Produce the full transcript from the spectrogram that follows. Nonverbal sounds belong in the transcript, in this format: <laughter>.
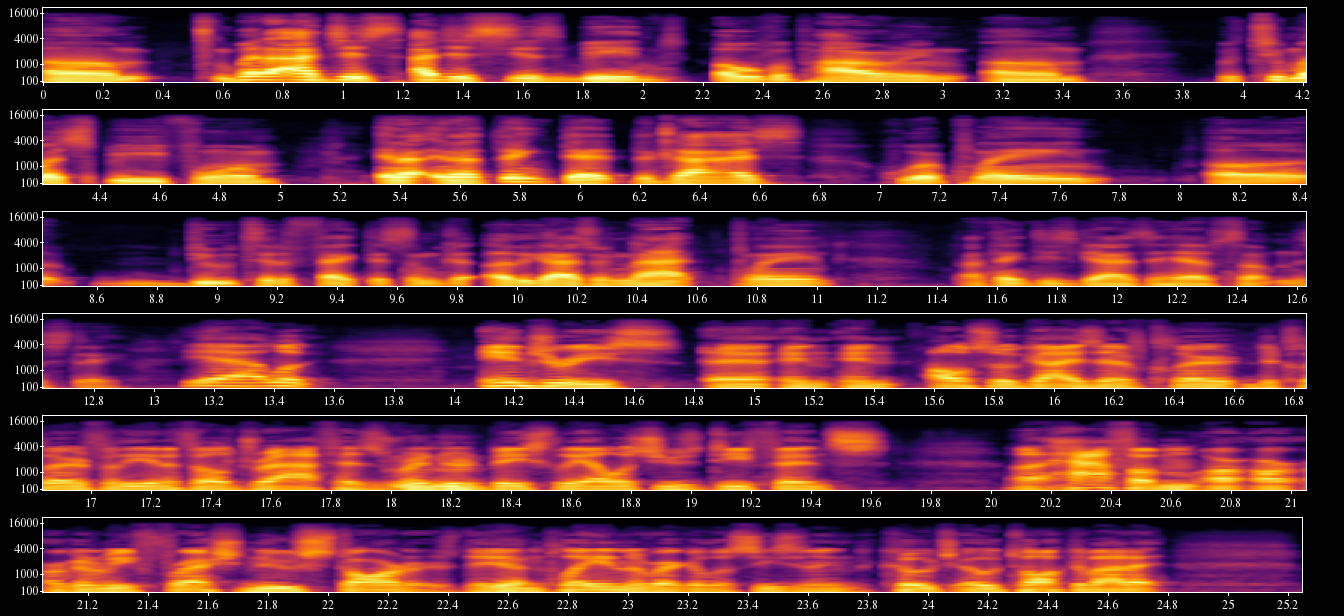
Um, but I just I just see it being overpowering um, with too much speed for them, and I, and I think that the guys who are playing uh, due to the fact that some other guys are not playing, I think these guys have something to stay. Yeah, look, injuries uh, and and also guys that have declared, declared for the NFL draft has rendered Mm-hmm. basically LSU's defense. Uh, half of them are, are, are going to be fresh new starters. They Yep. didn't play in the regular season. And Coach O talked about it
